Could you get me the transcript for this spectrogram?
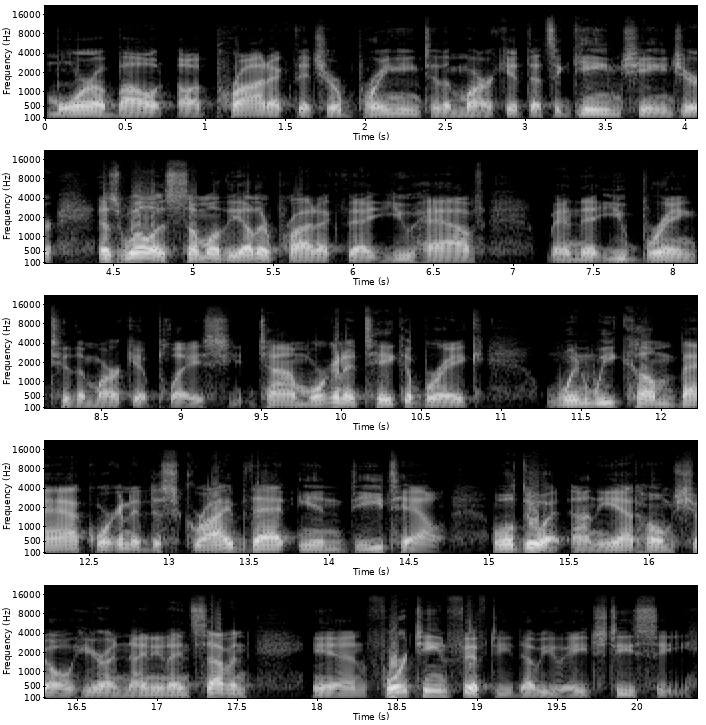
more about a product that you're bringing to the market that's a game changer, as well as some of the other product that you have and that you bring to the marketplace. Tom, we're going to take a break. When we come back, we're going to describe that in detail. We'll do it on the At Home Show here on 99.7 and 1450 WHTC.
